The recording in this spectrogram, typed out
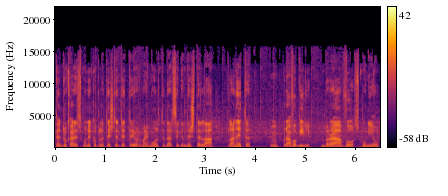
pentru care spune că plătește de trei ori mai mult, dar se gândește la planetă. Mm, bravo, Billy! Bravo, spun eu.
